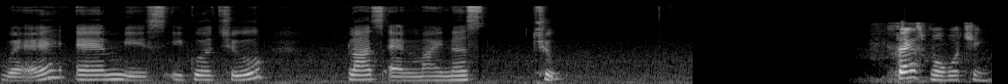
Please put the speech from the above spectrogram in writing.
where m is equal to plus and minus 2. Thanks for watching.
